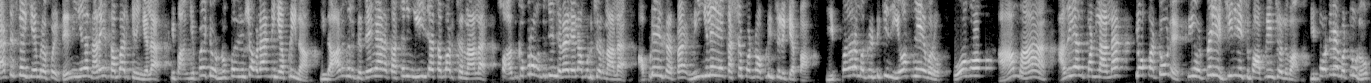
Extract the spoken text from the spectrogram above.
சாட்டிஸ்ஃபை கேம்ல போயிட்டு நீங்க தான் நிறைய சம்பாதிக்கிறீங்கல்ல. இப்ப அங்க போயிட்டு ஒரு முப்பது நிமிஷம் விளையாண்டீங்க அப்படின்னா இந்த ஆளுங்களுக்கு தேவையான காசை நீங்க ஈஸியா சம்பாதிச்சிடலாம்ல சோ அதுக்கப்புறம் வந்துட்டு இந்த வேலையெல்லாம் முடிச்சிடலாம்ல. அப்படியே இருக்கிறப்ப நீங்களே ஏன் கஷ்டப்படணும் அப்படின்னு சொல்லி கேட்பான். இப்பதான் நம்ம கிட்ட இது யோசனையே வரும். ஓஹோ ஆமா. அதையாவது பண்ணலாம்ல. டோப்பா டூனு நீ ஒரு பெரிய ஜீனியஸ் அப்படின்னு சொல்லுவான். இப்போ நம்ம டூனும்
